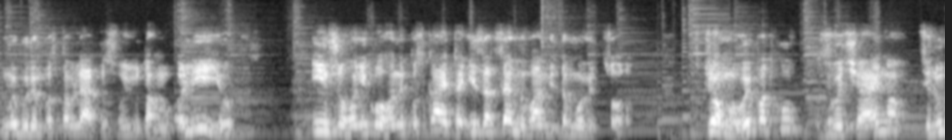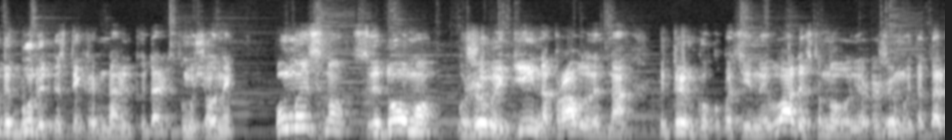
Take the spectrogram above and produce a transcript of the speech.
Ми будемо поставляти свою там олію, іншого нікого не пускайте, і за це ми вам віддамо відсоток. В цьому випадку, звичайно, ці люди будуть нести кримінальну відповідальність, тому що вони умисно, свідомо вжили дій, направлених на підтримку окупаційної влади, встановлення режиму і так далі.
